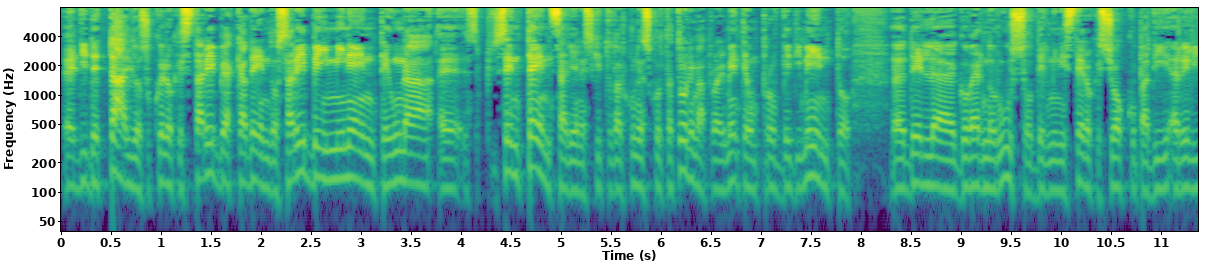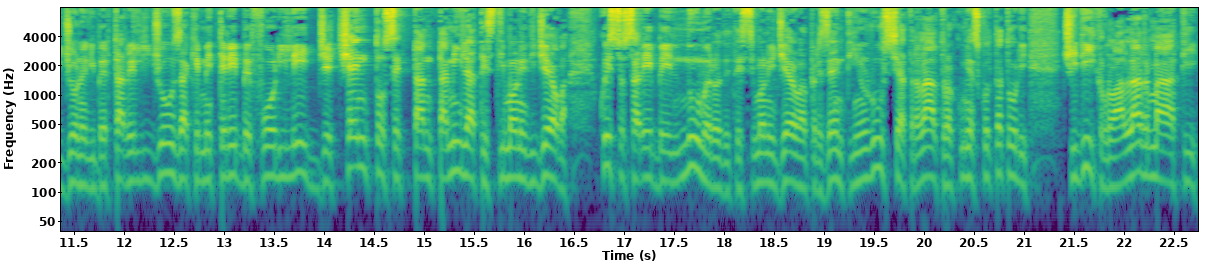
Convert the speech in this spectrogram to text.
eh, di dettaglio su quello che starebbe accadendo. Sarebbe imminente una eh, sentenza, viene scritto da alcuni ascoltatori, ma probabilmente è un provvedimento eh, del governo russo, del ministero che si occupa di religione e libertà religiosa, che metterebbe fuori legge 170.000 testimoni di Geova. Questo sarebbe il numero dei testimoni testimoni Genova presenti in Russia. Tra l'altro alcuni ascoltatori ci dicono allarmati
